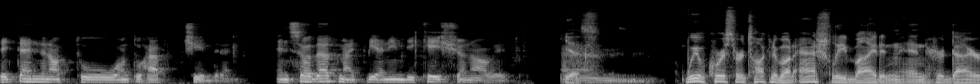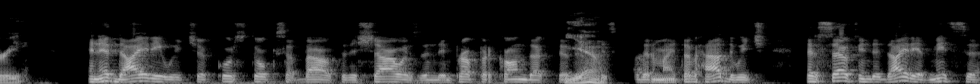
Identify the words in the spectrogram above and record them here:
they tend not to want to have children. And so that might be an indication of it. Yes. Um, we, of course, are talking about Ashley Biden and her diary and her diary, which of course talks about the showers and the improper conduct that yeah. his father might have had, which herself in the diary admits uh,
